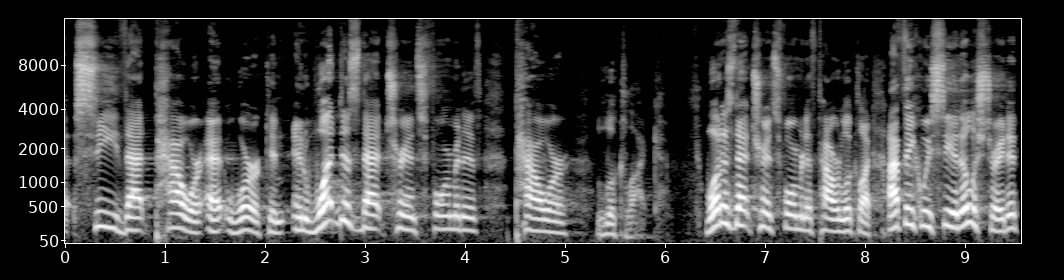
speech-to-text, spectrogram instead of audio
uh, see that power at work. And, and what does that transformative power look like? What does that transformative power look like? I think we see it illustrated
